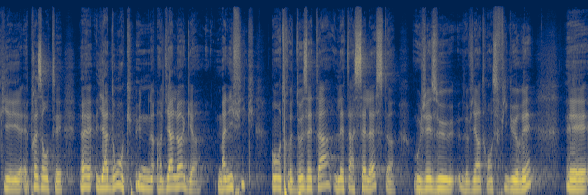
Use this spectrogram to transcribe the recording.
qui est présenté. il y a donc un dialogue magnifique entre deux états, l'état céleste, où Jésus devient transfiguré, et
